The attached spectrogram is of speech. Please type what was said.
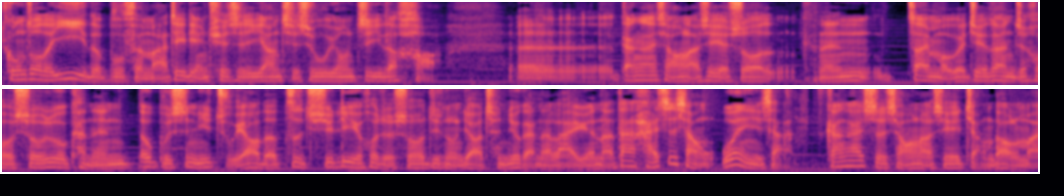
工作的意义的部分嘛，这一点确实央企是毋庸置疑的好。呃，刚刚小王老师也说，可能在某个阶段之后，收入可能都不是你主要的自驱力，或者说这种叫成就感的来源了。但还是想问一下，刚开始小王老师也讲到了嘛，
